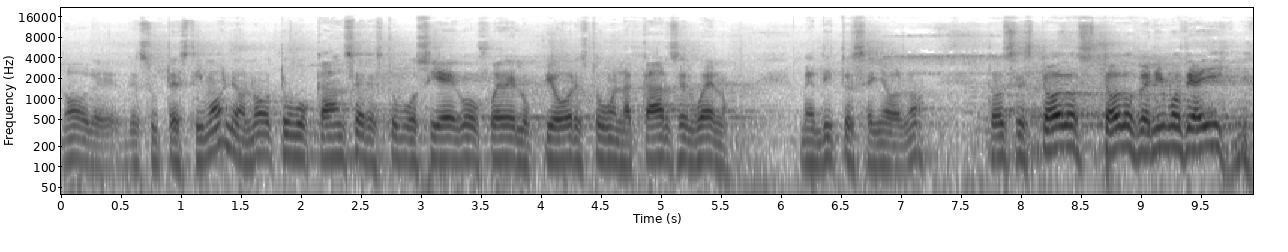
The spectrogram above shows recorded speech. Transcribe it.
¿no? de, su testimonio, ¿no? Tuvo cáncer, estuvo ciego, fue de lo peor, estuvo en la cárcel, bueno, bendito el Señor, ¿no? Entonces todos, todos venimos de ahí.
